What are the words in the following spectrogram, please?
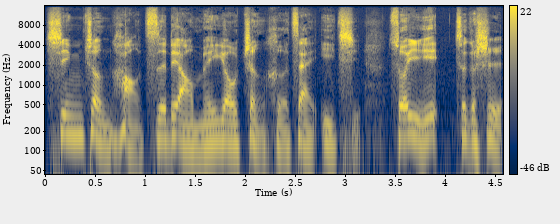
新证号资料没有整合在一起，所以这个是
